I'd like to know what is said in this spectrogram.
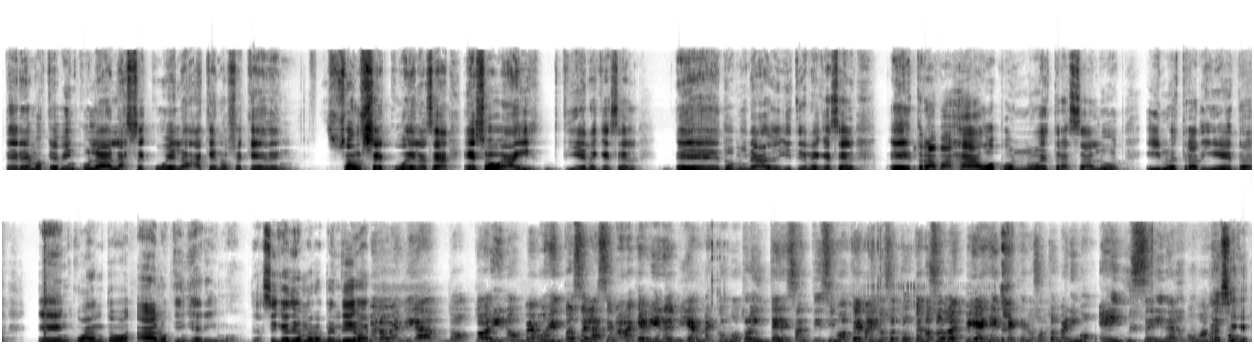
tenemos que vincular las secuelas a que no se queden. Son secuelas, o sea, eso ahí tiene que ser eh, dominado y tiene que ser eh, trabajado por nuestra salud y nuestra dieta en cuanto a lo que ingerimos. Así que Dios me los bendiga. Dios me lo bendiga, doctor, y nos vemos entonces la semana que viene, el viernes, con otro interesantísimo tema. Y nosotros, usted no se lo despegue, gente, que nosotros venimos enseguida. Nos vamos aquí Así con- que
